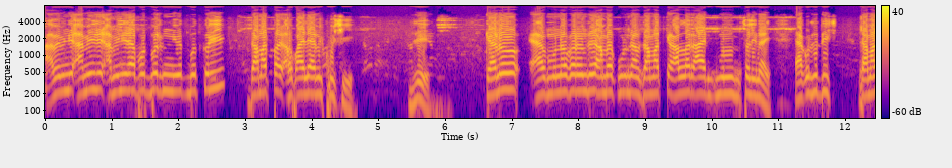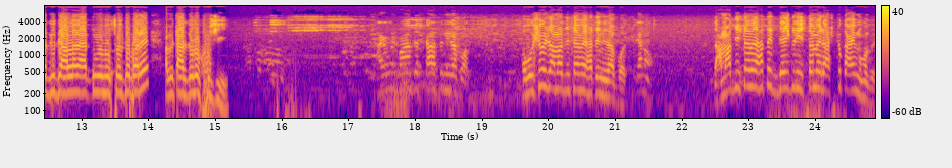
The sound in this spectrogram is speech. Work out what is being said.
আমি আমি আমি নিরাপদ বোধ নিরাপদ বোধ করি জামাত পাইলে আমি খুশি। জি। কেন মনে করেন যে আমরা কোন জামাতকে আল্লাহর আইন মেনে চলি নাই। এখন যদি জামাত যদি আল্লাহর আইন মেনে চলতে পারে আমি তার জন্য খুশি। আগামী বাংলাদেশ কার হাতে নিরাপদ? অবশ্যই জামাত ইসলামের হাতে নিরাপদ। কেন? জামাত ইসলামের হাতে দেখলে ইসলামের রাষ্ট্র কায়েম হবে।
